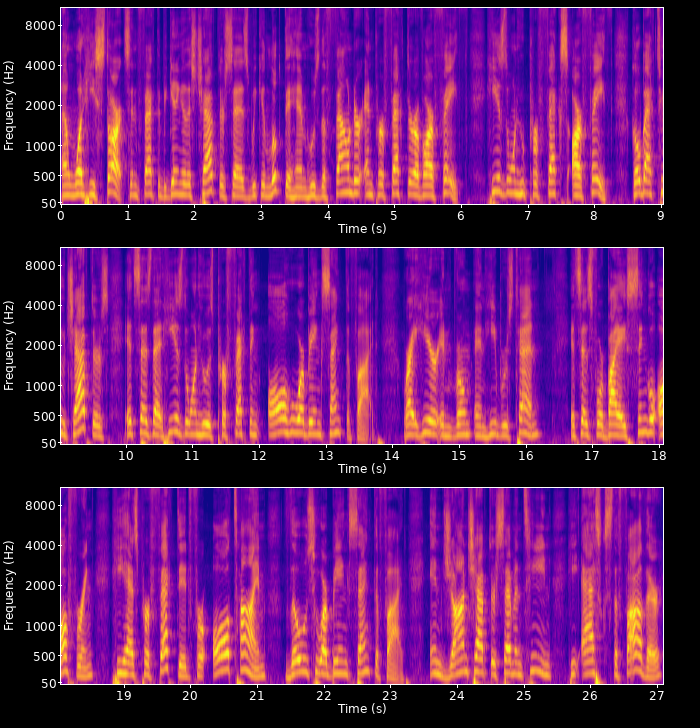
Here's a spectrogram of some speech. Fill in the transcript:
on what he starts. In fact, the beginning of this chapter says we can look to him who's the founder and perfecter of our faith. He is the one who perfects our faith. Go back two chapters, it says that he is the one who is perfecting all who are being sanctified. Right here in Rome in Hebrews 10, It says, For by a single offering he has perfected for all time those who are being sanctified. In John chapter 17, he asks the Father,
